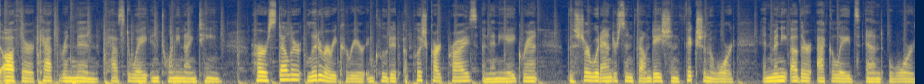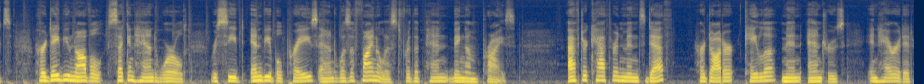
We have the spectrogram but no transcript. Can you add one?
author Katherine Min passed away in 2019. Her stellar literary career included a Pushcart Prize, an NEA grant, the Sherwood Anderson Foundation Fiction Award, and many other accolades and awards. Her debut novel, Secondhand World, received enviable praise and was a finalist for the PEN Bingham Prize. After Katherine Min's death, her daughter, Kayla Min Andrews, inherited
